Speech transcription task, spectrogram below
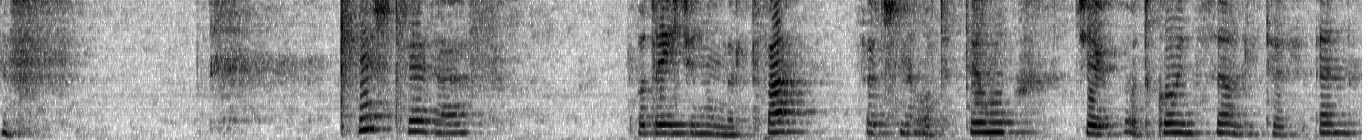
Jeszcze raz. Podejście numer dwa. Zacznę od tyłu, czyli od końca, litery N.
